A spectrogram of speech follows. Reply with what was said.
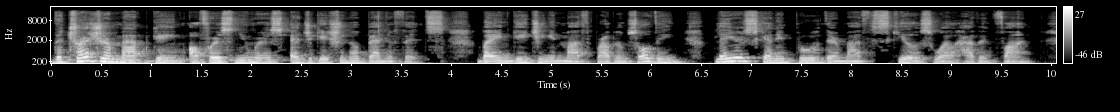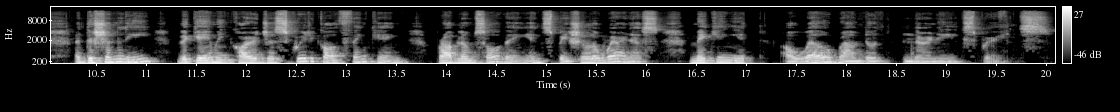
The Treasure Map game offers numerous educational benefits. By engaging in math problem solving, players can improve their math skills while having fun. Additionally, the game encourages critical thinking, problem solving, and spatial awareness, making it a well rounded learning experience.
